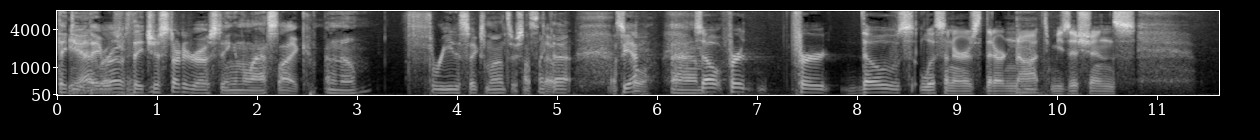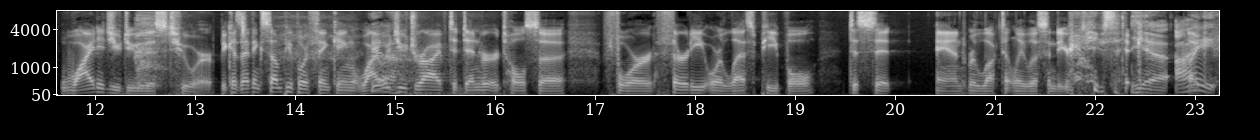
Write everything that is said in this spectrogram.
They do. Yeah, they roast. They just started roasting in the last like I don't know three to six months or something like dope. that. That's But yeah, cool. um, so for for those listeners that are not Mm-hmm. musicians, why did you do this tour? Because I think some people are thinking, why Yeah. would you drive to Denver or Tulsa for 30 or less people to sit and reluctantly listen to your music? yeah, I Like,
